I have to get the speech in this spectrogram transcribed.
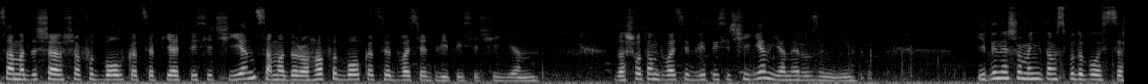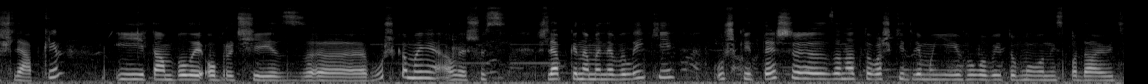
Сама дешевша футболка це 5 тисяч єн, сама дорога футболка це 22 тисячі єн. За що там 22 тисячі єн, я не розумію. Єдине, що мені там сподобалось, це шляпки. І там були обручі з е, вушками, але щось шляпки на мене великі, ушки теж е, занадто важкі для моєї голови, тому вони спадають.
